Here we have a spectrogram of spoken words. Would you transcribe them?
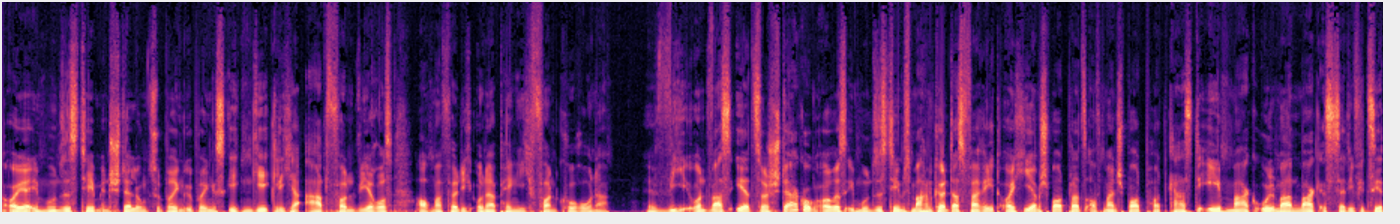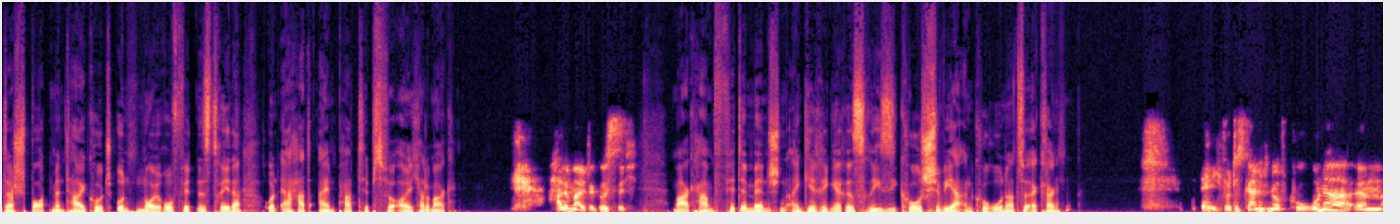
euer Immunsystem in Stellung zu bringen. Übrigens gegen jegliche Art von Virus, auch mal völlig unabhängig von Corona. Wie und was ihr zur Stärkung eures Immunsystems machen könnt, das verrät euch hier am Sportplatz auf meinsportpodcast.de Marc Ullmann. Marc ist zertifizierter Sportmentalcoach und Neurofitnesstrainer und er hat ein paar Tipps für euch. Hallo Marc. Hallo Malte, grüß dich. Marc, haben fitte Menschen ein geringeres Risiko, schwer an Corona zu erkranken? ich würde es gar nicht nur auf Corona ähm,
